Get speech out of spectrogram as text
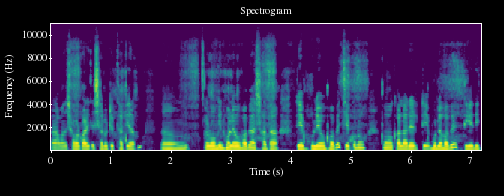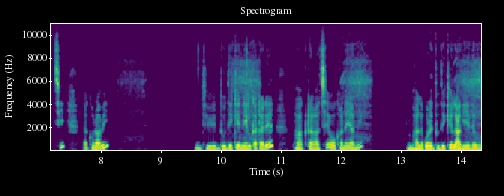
আর আমাদের সবার বাড়িতে শ্যালো টেপ থাকে এরকম। রঙিন হলেও হবে আর সাদা টেপ হলেও হবে। যে কোনো কালারের টেপ হলে হবে, দিয়ে দিচ্ছি। এখন আমি যে দুদিকে নেল কাটারের ফাঁকটা আছে ওখানে আমি ভালো করে দুদিকে লাগিয়ে দেবো।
